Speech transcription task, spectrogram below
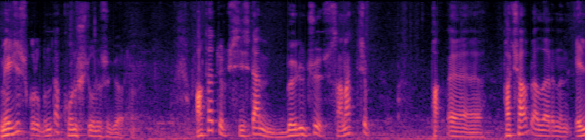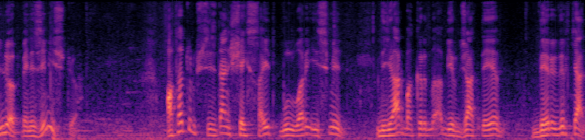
meclis grubunda konuştuğunuzu gördüm. Atatürk sizden bölücü, sanatçı pa, e, paçavralarının elini öpmenizi mi istiyor? Atatürk sizden Şeyh Said Bulvarı ismi Diyarbakır'da bir caddeye verilirken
